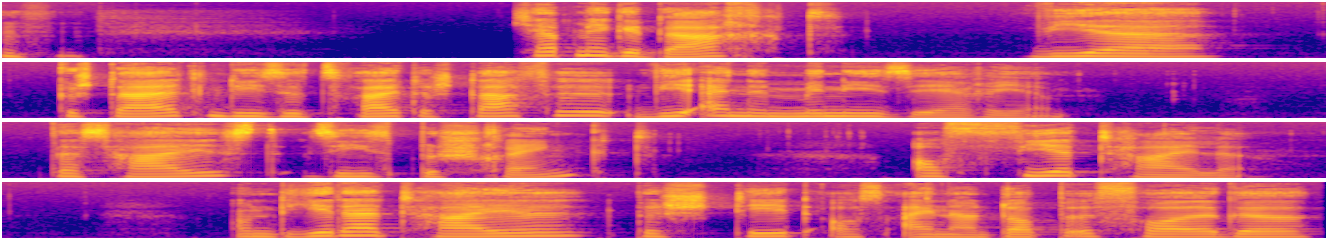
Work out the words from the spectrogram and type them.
ich habe mir gedacht, wir gestalten diese zweite Staffel wie eine Miniserie. Das heißt, sie ist beschränkt auf vier Teile. Und jeder Teil besteht aus einer Doppelfolge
